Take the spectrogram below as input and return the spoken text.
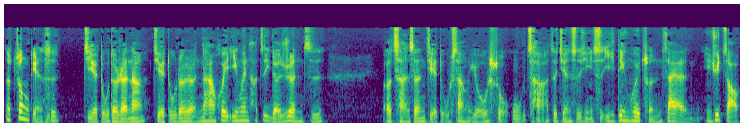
那重点是解读的人呢？解读的人他会因为他自己的认知而产生解读上有所误差，这件事情是一定会存在。你去找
